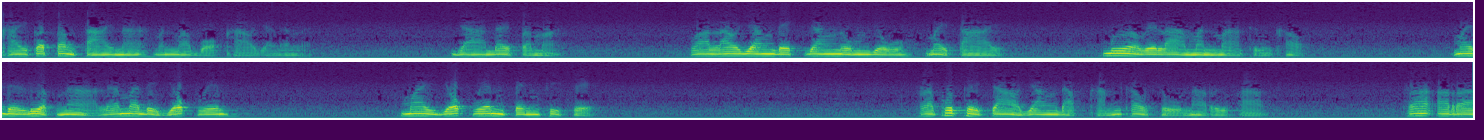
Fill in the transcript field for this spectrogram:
ใครก็ต้องตายนะ มันมาบอกข่าวอย่างนั้นแหละยาได้ประมาท ว่าเรายังเด็กยังหนุ่มอยู่ไม่ตาย เมื่อเวลามันมาถึงเข้า ไม่ได้เลือกหน้าและไม่ได้ยกเว้น ไม่ยกเว้นเป็นพิเศษ พระพุทธเจ้ายังดับขันเข้าสู่นารุภาพระอรา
